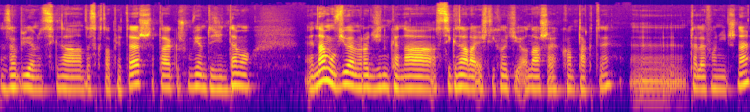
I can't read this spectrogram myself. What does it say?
zrobiłem sygnał na desktopie też. Tak jak już mówiłem tydzień temu, e, namówiłem rodzinkę na Signala, jeśli chodzi o nasze kontakty yy, telefoniczne.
